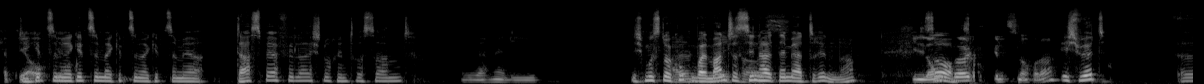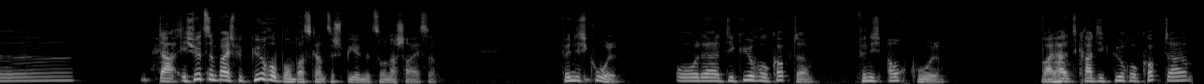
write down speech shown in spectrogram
Ich hab die auch gibt's hier. mir, gibt's mir, gibt's mir, gibt's mir. Das wäre vielleicht noch interessant. Wir haben ja die, Ich muss nur gucken, weil manche sind halt nicht mehr drin, ne? die So. Longbird gibt's noch, oder? Ich würde. Äh, da, ich würde zum Beispiel Gyrobombers Ganze spielen mit so einer Scheiße. Finde ich cool. Oder die Gyrocopter. Finde ich auch cool. Weil Ja. halt gerade die Gyrocopter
